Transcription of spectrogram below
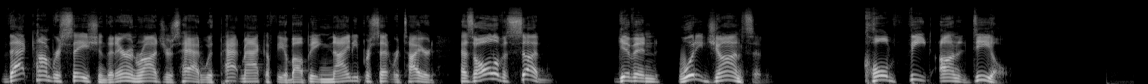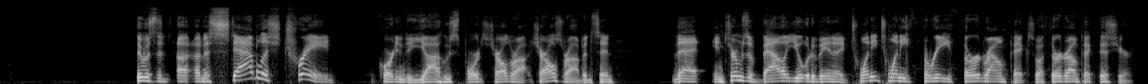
that conversation that Aaron Rodgers had with Pat McAfee about being 90% retired has all of a sudden given Woody Johnson cold feet on a deal. There was a, a, an established trade, according to Yahoo Sports, Charles, Charles Robinson, that in terms of value, it would have been a 2023 third round pick, so a third round pick this year,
